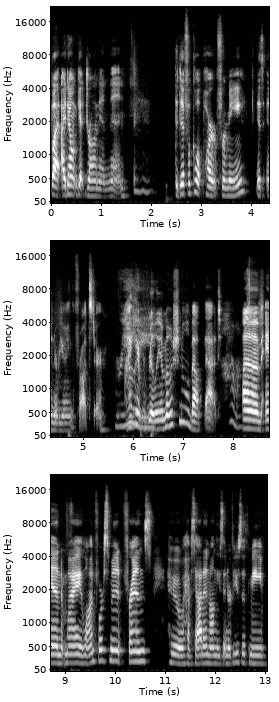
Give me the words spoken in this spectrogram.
but I don't get drawn in then. Mm-hmm. The difficult part for me is interviewing the fraudster. Really? I get really emotional about that. Huh. Um, and my law enforcement friends who have sat in on these interviews with me,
